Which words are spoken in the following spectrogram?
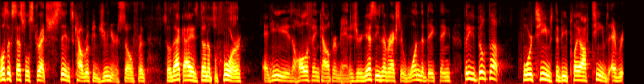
most successful stretch since Cal Ripken Jr. So for so that guy has done it before, and he is a Hall of Fame caliber manager. Yes, he's never actually won the big thing, but he's built up four teams to be playoff teams every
